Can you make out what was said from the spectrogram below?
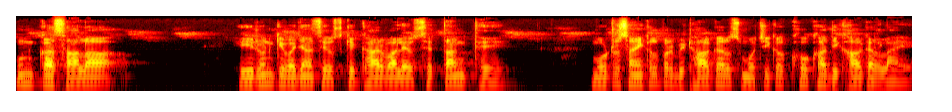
ان کا سالہ ہیرون کی وجہ سے اس کے گھر والے اس سے تنگ تھے۔ موٹر سائیکل پر بٹھا کر اس موچی کا کھوکھا دکھا کر لائے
